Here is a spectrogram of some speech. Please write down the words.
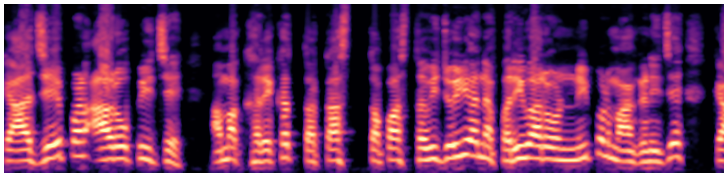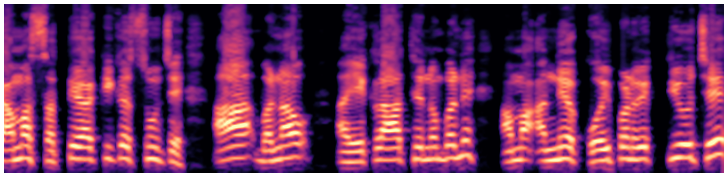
કે આ જે પણ આરોપી છે, આમાં ખરેખર તટાસ, તપાસ થવી જોઈએ અને પરિવારોની પણ માંગણી છે કે આમાં સત્ય હકીકત શું છે. આ બનાવ, આ એકલા હાથે ન બને, આમાં અન્ય કોઈ પણ વ્યક્તિઓ છે,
